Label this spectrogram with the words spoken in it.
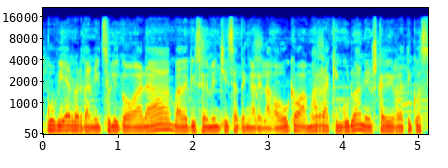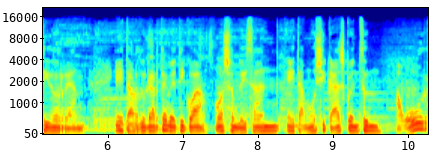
Gu bihar bertan itzuliko gara, badakizu hemen izaten garela gauko amarrak inguruan Euskadi Irratiko zidorrean. Eta ordura arte betikoa, oso ondo izan, eta musika asko entzun. Agur!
